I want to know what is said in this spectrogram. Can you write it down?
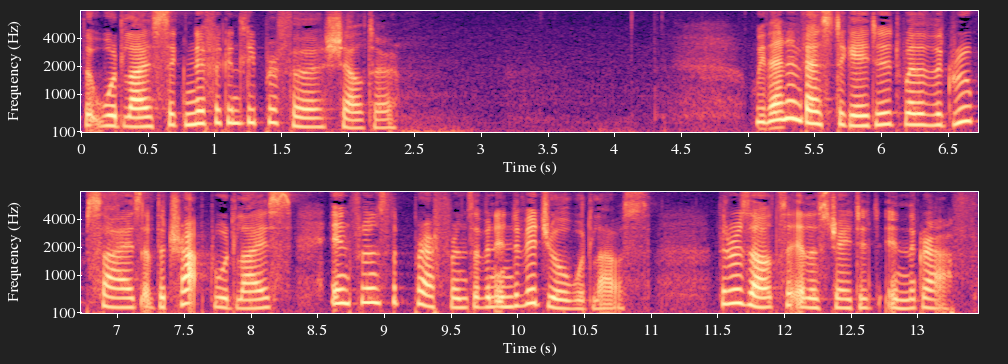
that woodlice significantly prefer shelter. We then investigated whether the group size of the trapped woodlice influenced the preference of an individual woodlouse. The results are illustrated in the graph.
